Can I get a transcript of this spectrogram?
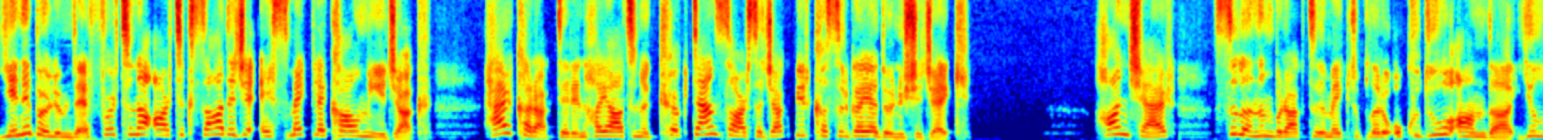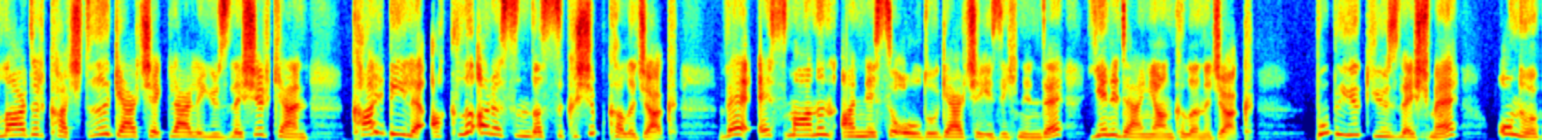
Yeni bölümde fırtına artık sadece esmekle kalmayacak. Her karakterin hayatını kökten sarsacak bir kasırgaya dönüşecek. Hançer, Sıla'nın bıraktığı mektupları okuduğu anda yıllardır kaçtığı gerçeklerle yüzleşirken kalbiyle aklı arasında sıkışıp kalacak ve Esma'nın annesi olduğu gerçeği zihninde yeniden yankılanacak. Bu büyük yüzleşme onu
